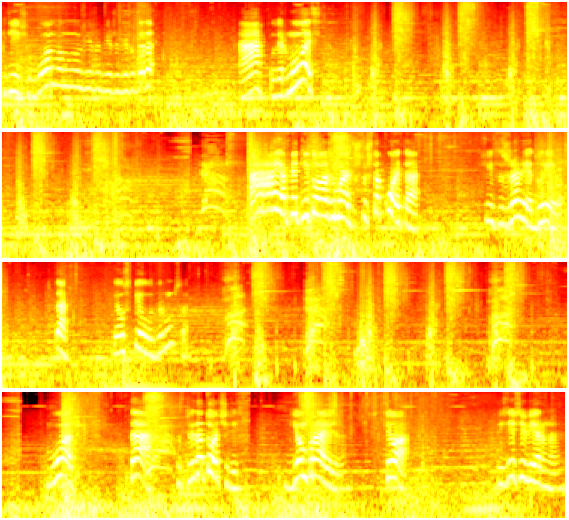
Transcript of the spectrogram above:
Где еще? Вон, вон, вон, вижу, вижу, вижу, года. А, увернулась? Ай, опять не то нажимает. Что ж такое-то? Что из-за жары я дурею. Так, я успела увернуться. Вот. Так, сосредоточились. Бьем правильно. Все. Везде все верно.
